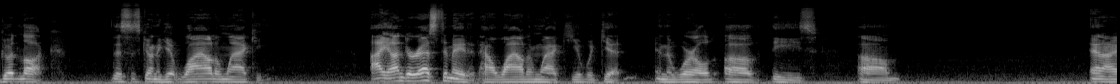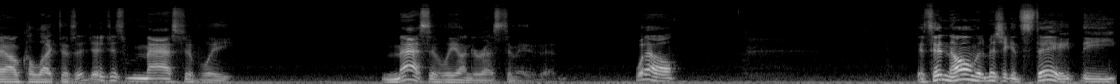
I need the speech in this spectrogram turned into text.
good luck. This is going to get wild and wacky. I underestimated how wild and wacky it would get in the world of these um, NIL collectives. It, it just massively, massively underestimated it. Well, it's hitting home at Michigan State. The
